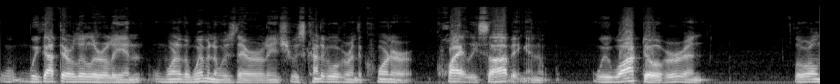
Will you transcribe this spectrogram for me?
we got there a little early, and one of the women was there early, and she was kind of over in the corner, quietly sobbing. And we walked over, and Laurel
